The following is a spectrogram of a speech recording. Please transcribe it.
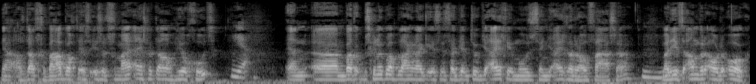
Ja, als dat gewaarborgd is, is het voor mij eigenlijk al heel goed. Ja, En ehm, wat ook misschien ook wel belangrijk is, is dat je natuurlijk je eigen emoties en je eigen rouwfase. mhm, Maar die heeft de andere ouder ook.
